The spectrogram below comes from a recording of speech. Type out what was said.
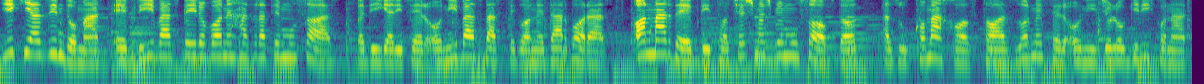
یکی از این دو مرد ابری و از پیروان حضرت موسی است و دیگری فرعونی و از بستگان دربار است. آن مرد ابری تا چشمش به موسی افتاد از او کمک خواست تا از ظلم فرعونی جلوگیری کند.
